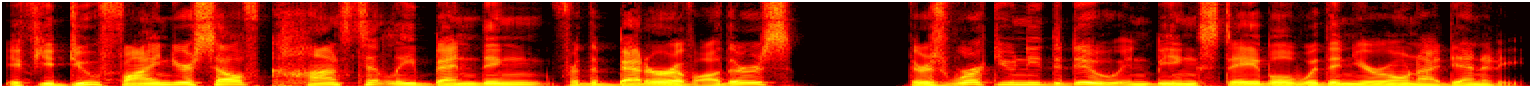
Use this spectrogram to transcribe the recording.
if you do find yourself constantly bending for the better of others, there's work you need to do in being stable within your own identity.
